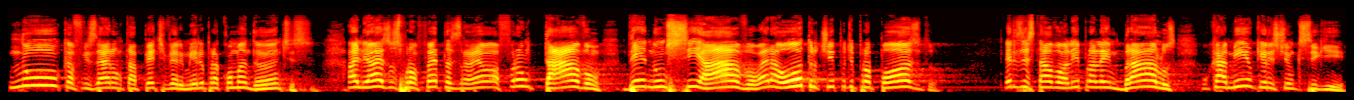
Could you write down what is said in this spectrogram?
nunca fizeram tapete vermelho para comandantes. Aliás, os profetas de Israel afrontavam, denunciavam, era outro tipo de propósito. Eles estavam ali para lembrá-los o caminho que eles tinham que seguir.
